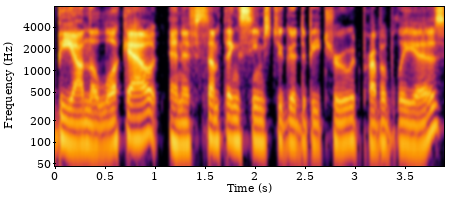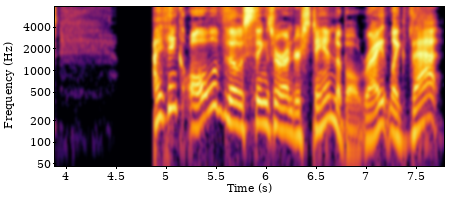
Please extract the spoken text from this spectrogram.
be on the lookout. And if something seems too good to be true, it probably is. I think all of those things are understandable, right? Like that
